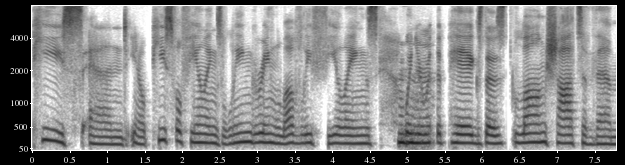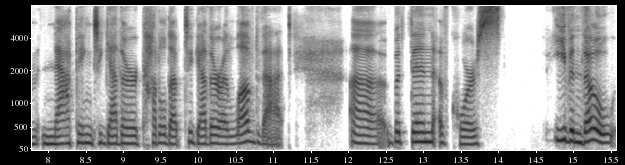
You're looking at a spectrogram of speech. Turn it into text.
peace and you know peaceful feelings lingering lovely feelings when you're Mhm. with the pigs, those long shots of them napping together, cuddled up together. I loved that. Uh, but then, of course, even though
